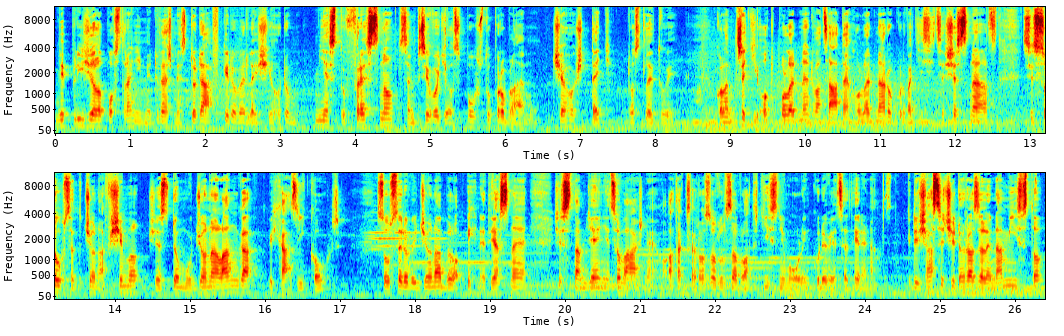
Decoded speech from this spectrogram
vyplížilo postranními dveřmi z dodávky do vedlejšího domu. Městu Fresno jsem přivodil spoustu problémů, čehož teď dost lituji. Kolem třetí odpoledne 20. ledna roku 2016 si soused Johna všiml, že z domu Johna Langa vychází kouř. Sousedovi Johna bylo i hned jasné, že se tam děje něco vážného a tak se rozhodl zavolat tísňovou linku 911. Když hasiči dorazili na místo,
